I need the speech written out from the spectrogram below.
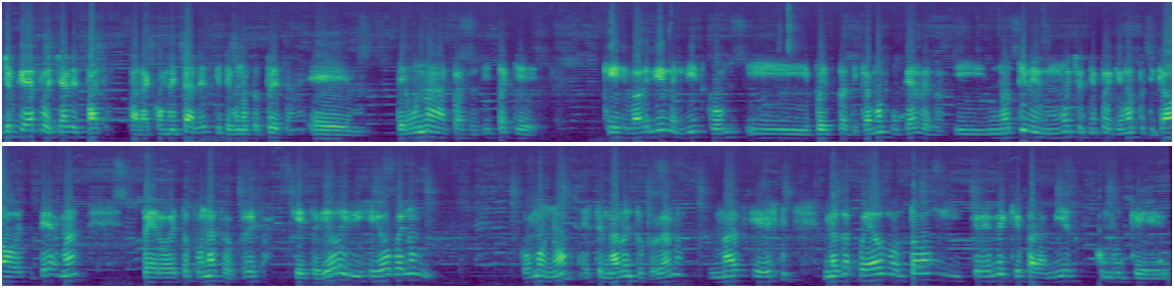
yo quería aprovechar el espacio para comentarles que tengo una sorpresa. Eh, tengo una cancioncita que, que va a venir en el disco y pues platicamos con Herbert y no tiene mucho tiempo de que hemos platicado este tema, pero esto fue una sorpresa que se dio y dije yo, bueno, ¿cómo no? Estrenarlo en tu programa. Más que me has apoyado un montón y créeme que para mí es como que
